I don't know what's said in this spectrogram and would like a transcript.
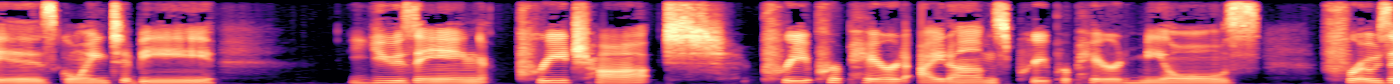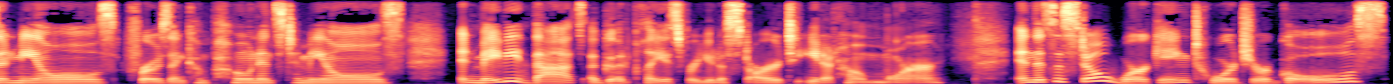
is going to be using pre chopped, pre prepared items, pre prepared meals, frozen meals, frozen components to meals. And maybe that's a good place for you to start to eat at home more. And this is still working towards your goals,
